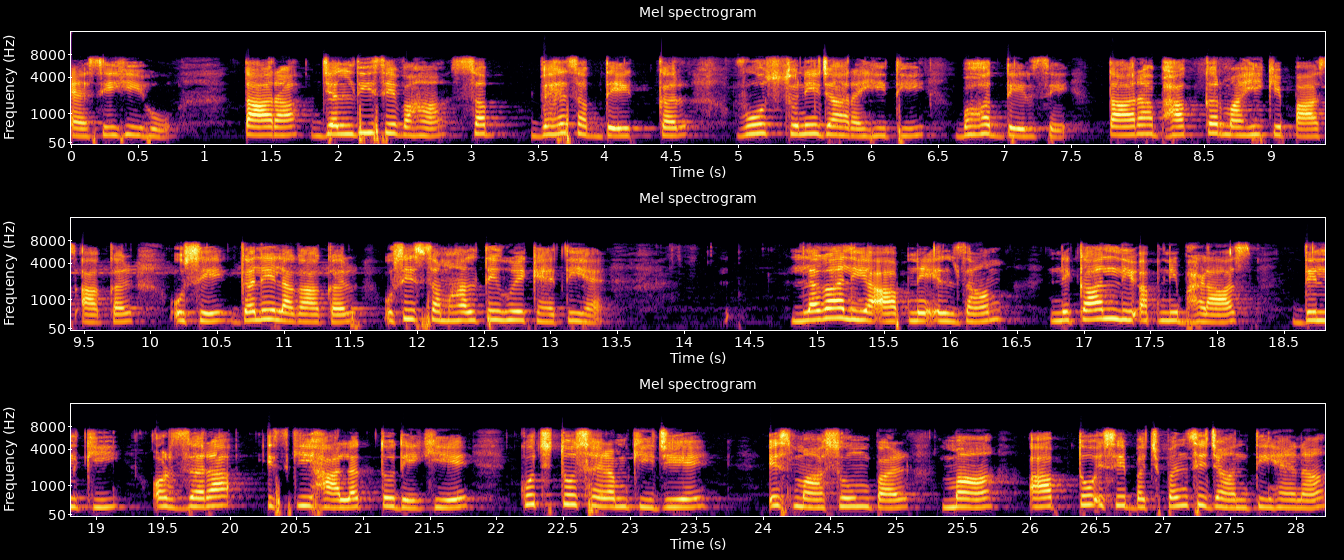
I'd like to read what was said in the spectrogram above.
ऐसी ही हो। तारा जल्दी से वहाँ सब, वह सब देखकर वो सुने जा रही थी बहुत देर से। तारा भागकर माही के पास आकर उसे गले लगाकर उसे संभालते हुए कहती है, लगा लिया आपने इल्ज़ाम, निकाल ली अपनी भड़ास, दिल की, और ज़रा इसकी हालत तो देखिए, कुछ तो शर्म कीजिए। इस मासूम पर माँ, आप तो इसे बचपन से जानती हैं ना?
